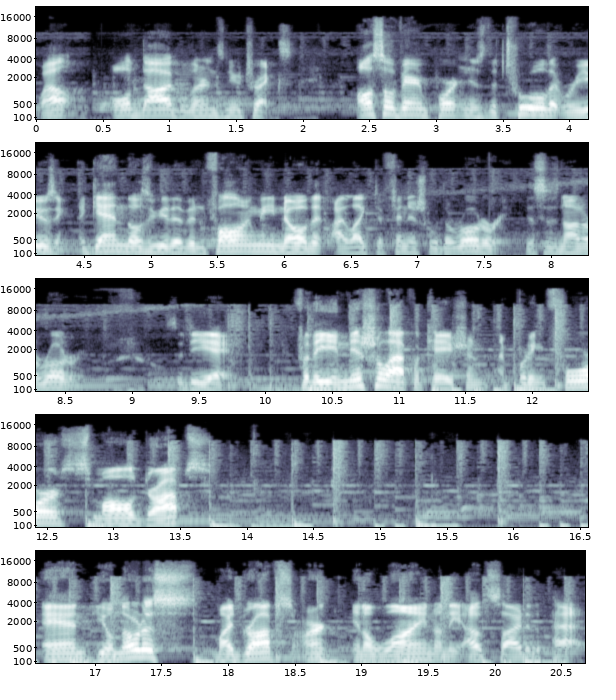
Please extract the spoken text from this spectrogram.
Well, old dog learns new tricks. Also very important is the tool that we're using. Again, those of you that have been following me know that I like to finish with a rotary. This is not a rotary, it's a DA. For the initial application, I'm putting four small drops. And you'll notice my drops aren't in a line on the outside of the pad.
